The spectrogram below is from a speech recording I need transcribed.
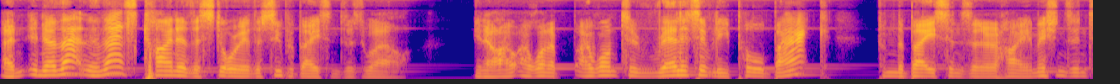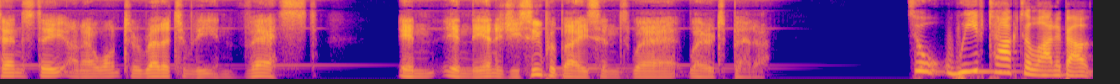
And you know that and that's kind of the story of the super basins as well. You know, I, want to I want to relatively pull back from the basins that are high emissions intensity, and I want to relatively invest in in the energy super basins where where it's better. So we've talked a lot about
